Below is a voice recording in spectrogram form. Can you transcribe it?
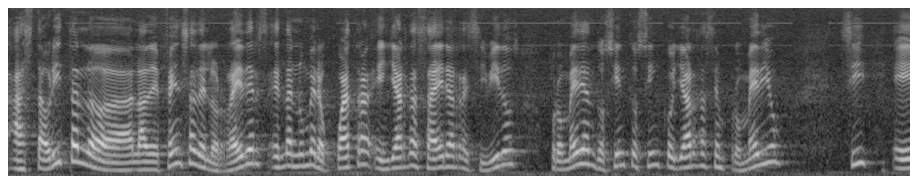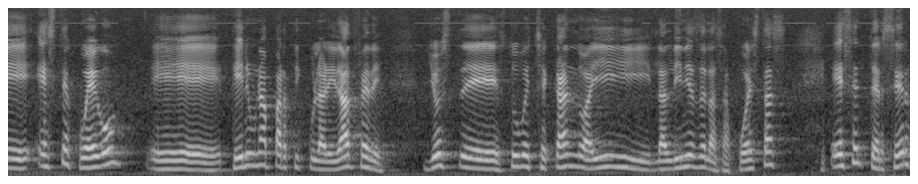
Hasta ahorita la, defensa de los Raiders es la número 4 en yardas aéreas recibidos, promedian 205 yardas en promedio. Sí, eh, este juego eh, tiene una particularidad, Fede. Yo este, estuve checando ahí las líneas de las apuestas. Es el tercer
